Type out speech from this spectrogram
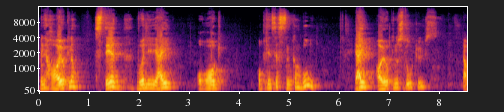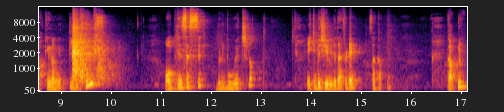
men jeg har jo ikke noe sted hvor jeg og, og prinsessen kan bo. Jeg har jo ikke noe stort hus. Jeg har ikke engang et lite hus. Og prinsesser burde bo i et slott. Ikke bekymre deg for det, sa katten. Katten,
